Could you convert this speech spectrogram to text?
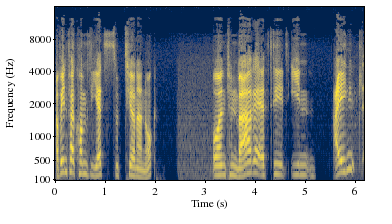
auf jeden Fall kommen sie jetzt zu Tirnanok. Und Hinware erzählt ihnen eigentlich,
